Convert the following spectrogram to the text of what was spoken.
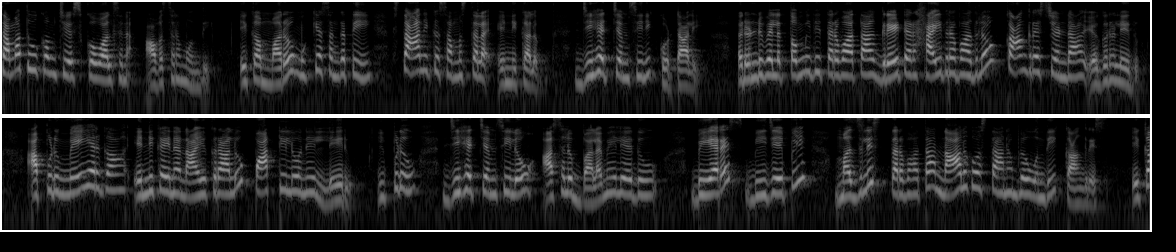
సమతూకం చేసుకోవాల్సిన అవసరం ఉంది. ఇక మరో ముఖ్య సంగతి స్థానిక సంస్థల ఎన్నికలు. జీహెచ్ఎంసీని కొట్టాలి. రెండు వేల తొమ్మిది తర్వాత గ్రేటర్ హైదరాబాద్లో కాంగ్రెస్ జెండా ఎగురలేదు. అప్పుడు మేయర్గా ఎన్నికైన నాయకురాలు పార్టీలోనే లేరు. ఇప్పుడు జీహెచ్ఎంసీలో అసలు బలమే లేదు. బీఆర్ఎస్ బీజేపీ మజ్లిస్ తర్వాత నాలుగో స్థానంలో ఉంది కాంగ్రెస్. ఇక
